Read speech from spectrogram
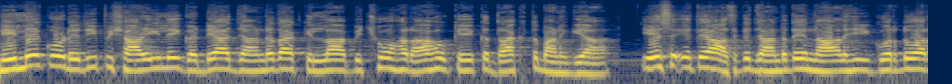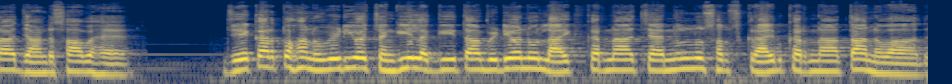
ਨੀਲੇ ਘੋੜੇ ਦੀ ਪਿਛਾੜੀ ਲਈ ਗੱਡਿਆ ਜੰਡ ਦਾ ਕਿਲਾ ਪਿੱਛੋਂ ਹਰਾ ਹੋ ਕੇ ਇੱਕ ਦਰਖਤ ਬਣ ਗਿਆ। ਇਸ ਇਤਿਹਾਸਕ ਜੰਡ ਦੇ ਨਾਲ ਹੀ ਗੁਰਦੁਆਰਾ ਜੰਡ ਸਾਹਿਬ ਹੈ। ਜੇਕਰ ਤੁਹਾਨੂੰ ਵੀਡੀਓ ਚੰਗੀ ਲੱਗੀ ਤਾਂ ਵੀਡੀਓ ਨੂੰ ਲਾਈਕ ਕਰਨਾ, ਚੈਨਲ ਨੂੰ ਸਬਸਕ੍ਰਾਈਬ ਕਰਨਾ। ਧੰਨਵਾਦ।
